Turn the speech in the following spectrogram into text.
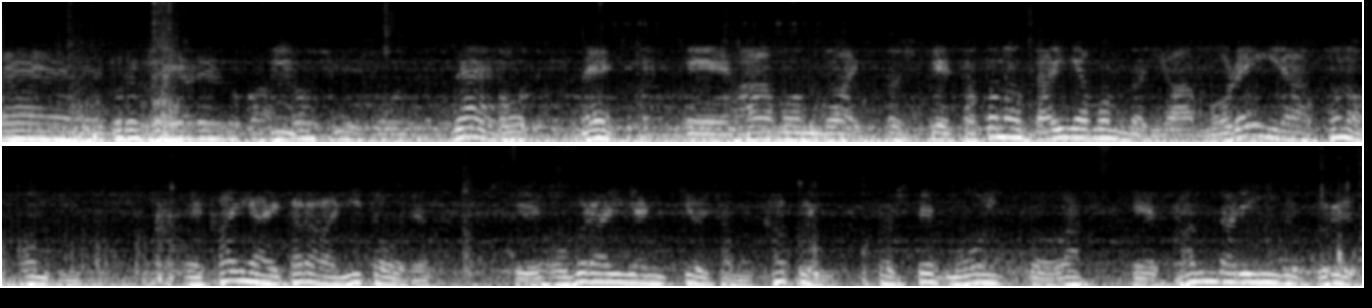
えー、どれくらいやれるのか楽しみにしておりますね。そうですね、えーアーモンドアイ、そして里のダイヤモンドにはモレイラとのコンビ、えー海外からは2頭です、えーオブライアン厩舎のカプリ、そしてもう1頭は、えサンダリングブルー、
